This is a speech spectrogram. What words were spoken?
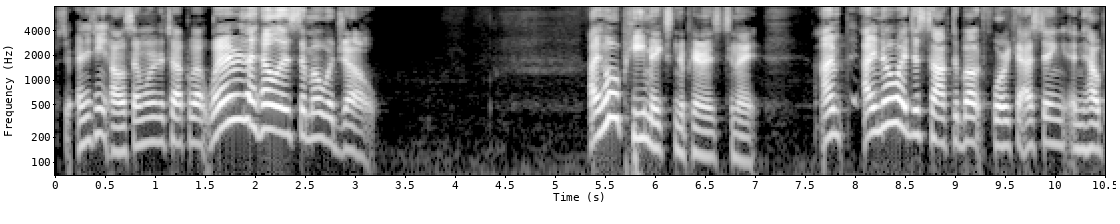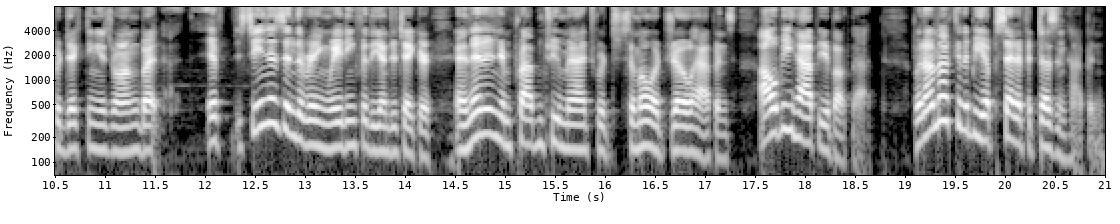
Is there anything else I wanted to talk about? Where the hell is Samoa Joe? I hope he makes an appearance tonight. I'm I know I just talked about forecasting and how predicting is wrong, but if Cena's in the ring waiting for the Undertaker and then an impromptu match with Samoa Joe happens, I'll be happy about that. But I'm not going to be upset if it doesn't happen.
